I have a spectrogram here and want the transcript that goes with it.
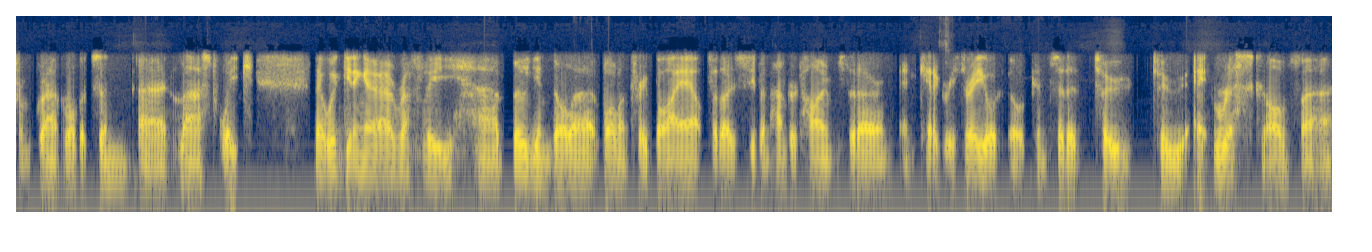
from Grant Robertson uh, last week that we're getting a, roughly uh, billion dollar voluntary buyout for those 700 homes that are in, in Category Three or, or, considered too too at risk of uh,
